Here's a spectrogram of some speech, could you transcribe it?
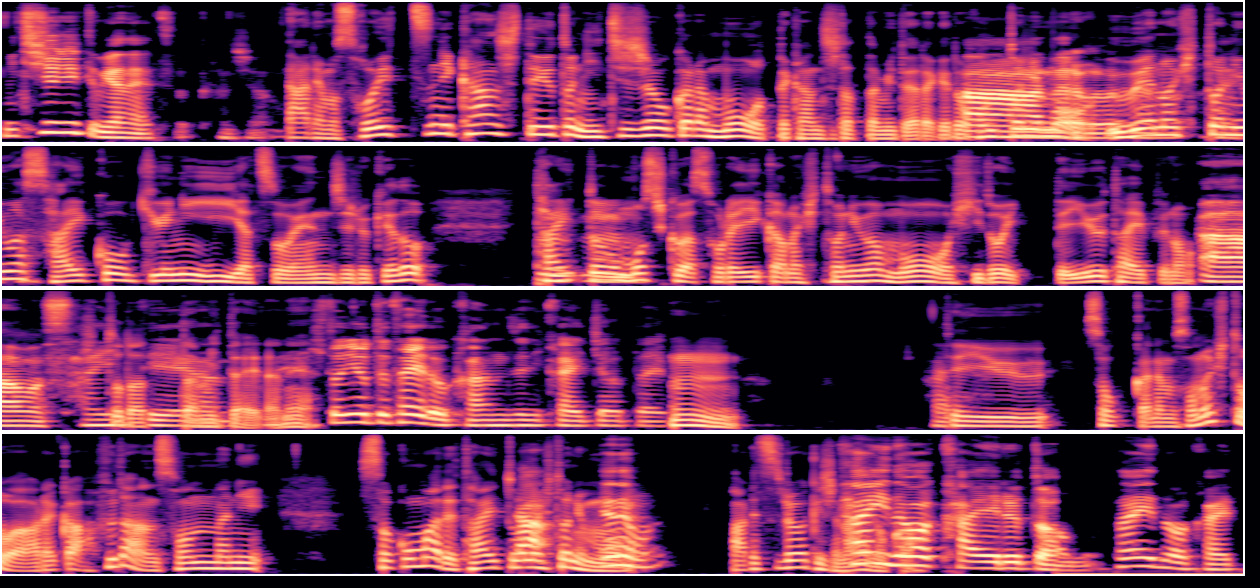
日常においても嫌なやつだって感じなの？あ、でもそいつに関して言うと日常からもうって感じだったみたいだけど、あー本当にもう上の人には最高級にいいやつを演じるけど、対等もしくはそれ以下の人にはもうひどいっていうタイプの。ああ、もう最低人だったみたいだね人によって態度を完全に変えちゃうタイプ。うん。はいっていう、そっか、でもその人はあれか、普段そんなに、そこまで対等な人にもあいや、でも、あれするわけじゃない態度のか。は変えるとは思う。態度は変え、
